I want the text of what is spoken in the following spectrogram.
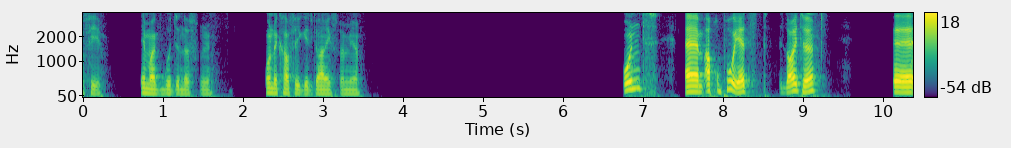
Kaffee. Immer gut in der Früh. Ohne Kaffee geht gar nichts bei mir. Und, ähm, apropos jetzt, Leute, äh,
